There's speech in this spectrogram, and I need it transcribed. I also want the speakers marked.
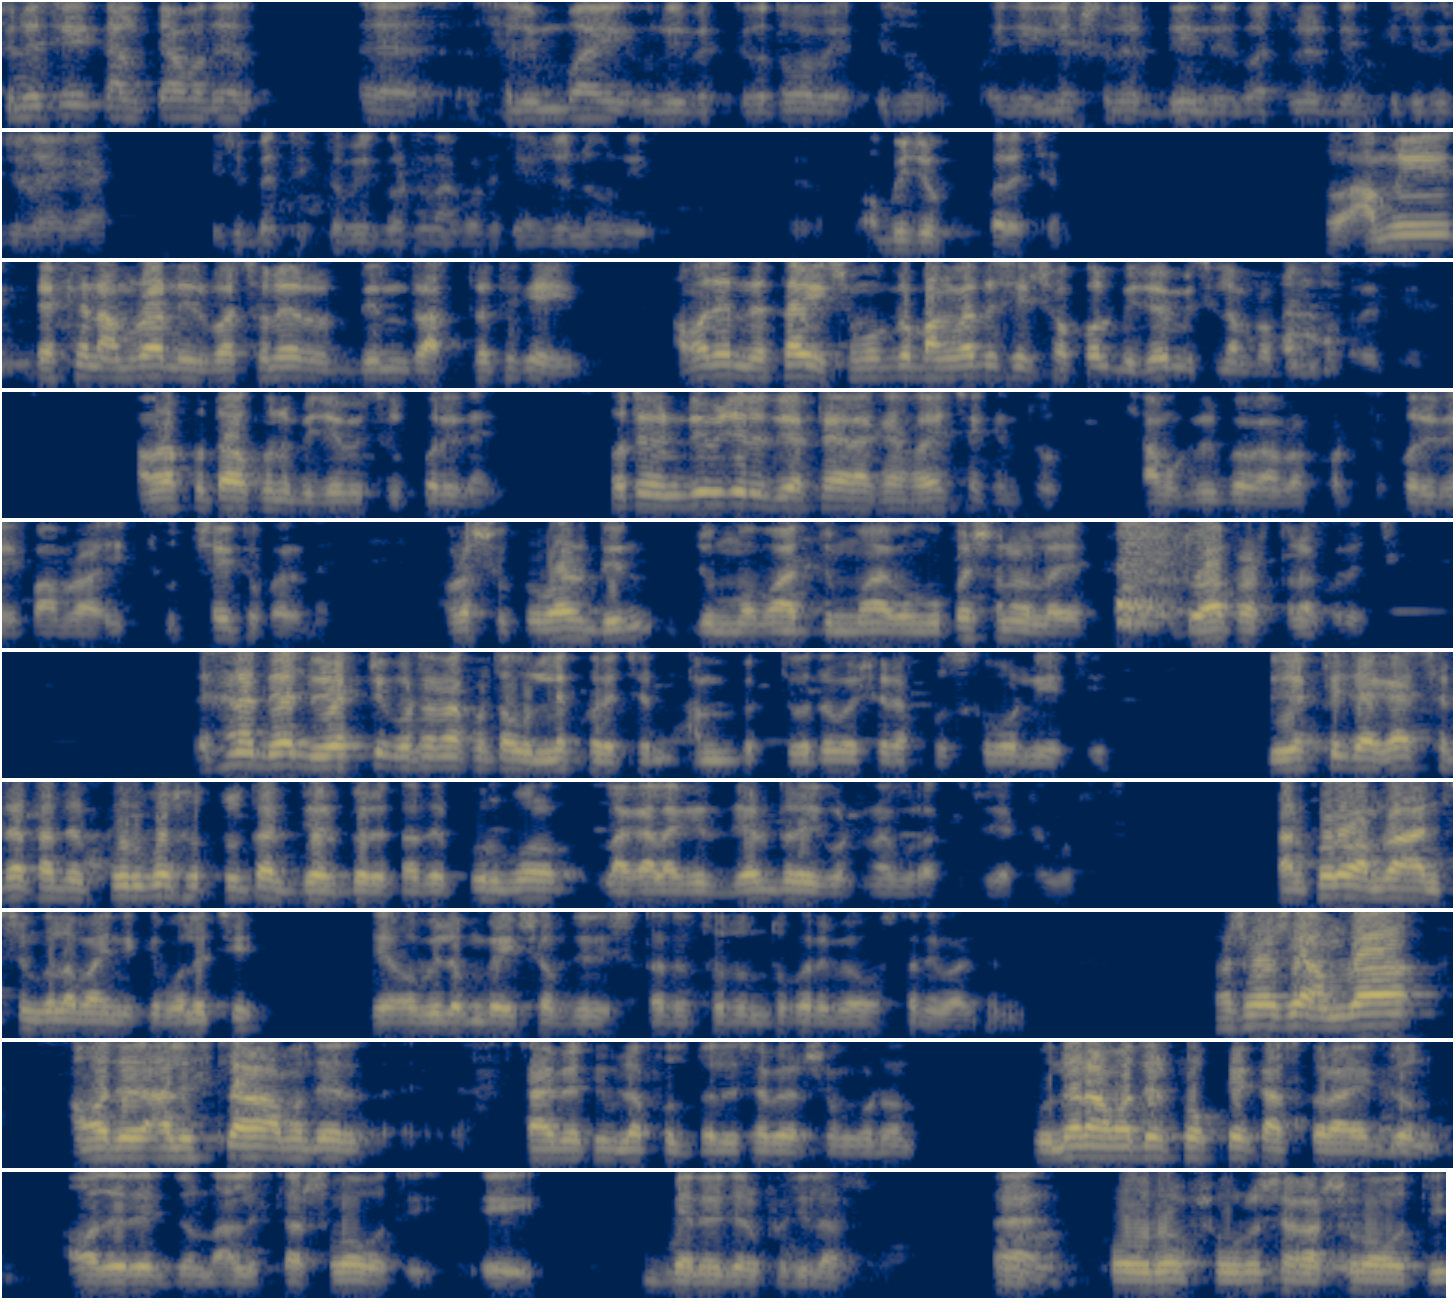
Speaker 1: শুনেছি কালকে আমাদের সেলিম ভাই উনি ব্যক্তিগতভাবে কিছু ওই যে ইলেকশনের দিন, নির্বাচনের দিন কিছু কিছু জায়গায় কিছু ব্যতিক্রমী ঘটনা ঘটেছে এর জন্য উনি অভিযোগ করেছেন। তো আমি দেখেন, আমরা নির্বাচনের দিন রাত্রে থেকেই, আমাদের নেতাই সমগ্র বাংলাদেশে সকল বিজয় মিছিল আমরা বন্ধ করে দিয়েছি। আমরা কোথাও কোনো বিজয় মিছিল করি নাই। হয়তো ইন্ডিভিজুয়ালি দু একটা এলাকায় হয়েছে, কিন্তু সামগ্রিকভাবে আমরা করতে, করি নাই বা আমরা উৎসাহিত করি নাই। আমরা শুক্রবার দিন জুম্মাবাদ জুম্মা এবং উপাসনালয়ে দোয়া প্রার্থনা করেছি। এখানে দু দুই একটি ঘটনার কথা উল্লেখ করেছেন। আমি ব্যক্তিগতভাবে সেটা খোঁজখবর নিয়েছি। দুই একটি জায়গায় সেটা তাদের পূর্ব শত্রুতার জের ধরে, তাদের পূর্ব লাগালাগির জের ধরে এই ঘটনাগুলো কিছু একটা ঘটেছে। তারপরেও আমরা আইন শৃঙ্খলা বাহিনীকে বলেছি যে অবিলম্বে এইসব জিনিস তাদের তদন্ত করে ব্যবস্থা নেবার জন্য। পাশাপাশি আমরা আমাদের আল ইসলাম, আমাদের সাহেব কিবলা ফুলতলি সাহেবের সংগঠন, উনারা আমাদের পক্ষে কাজ করা একজন আমাদের একজন আল ইসলার সভাপতি এই ম্যানেজার ফজিলার হ্যাঁ পৌর সৌর শাখার সভাপতি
